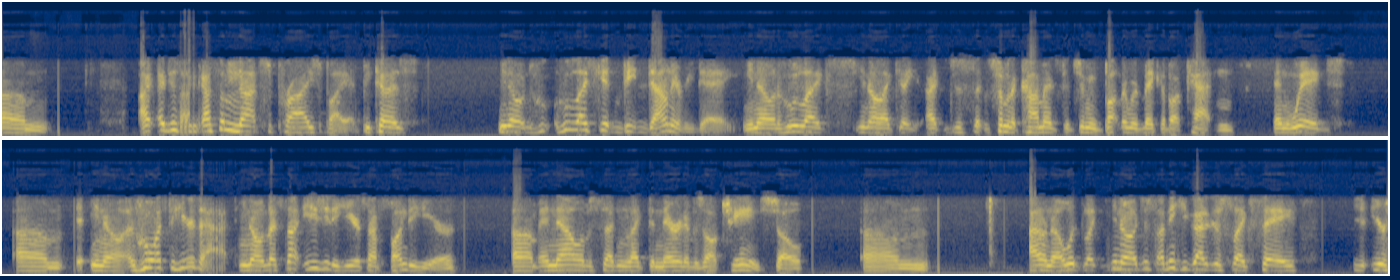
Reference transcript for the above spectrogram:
um, I, I just I guess I'm not surprised by it because you know who who likes getting beaten down every day, you know, and who likes you know like I, I just some of the comments that Jimmy Butler would make about KAT and and Wiggs, um, you know, and who wants to hear that? You know, that's not easy to hear. It's not fun to hear. Um, and now all of a sudden, like the narrative has all changed. So, um, I don't know. Would like you know, I just I think you got to just like say you're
